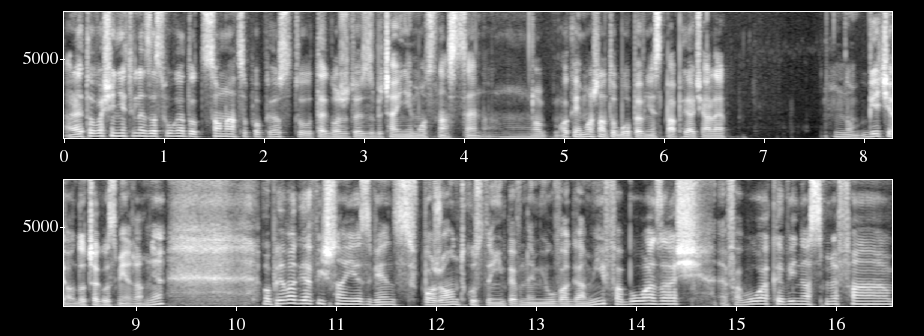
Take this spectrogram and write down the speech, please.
ale to właśnie nie tyle zasługa Dodsona, co po prostu tego, że to jest zwyczajnie mocna scena. No, Okej, można to było pewnie spaprać, ale no, wiecie do czego zmierzam, nie? Oprawa graficzna jest więc w porządku z tymi pewnymi uwagami, fabuła zaś, fabuła Kevina Smitha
